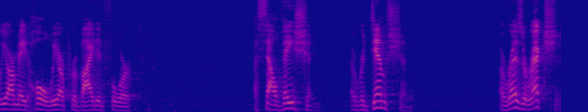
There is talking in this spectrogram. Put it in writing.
We are made whole, we are provided for a salvation, a redemption, a resurrection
